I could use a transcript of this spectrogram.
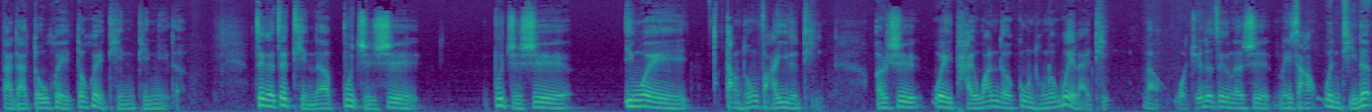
大家都会都会挺挺你的。这个这挺呢，不只是不只是因为党同伐异的挺，而是为台湾的共同的未来挺。那我觉得这个呢是没啥问题的。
